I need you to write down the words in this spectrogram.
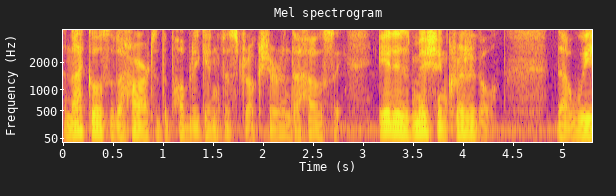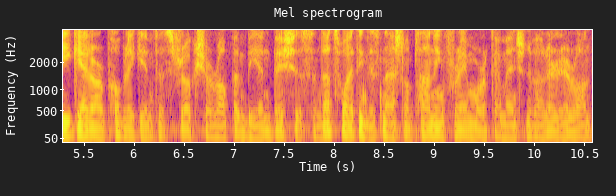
and that goes to the heart of the public infrastructure and the housing. It is mission critical that we get our public infrastructure up and be ambitious. And that's why I think this national planning framework I mentioned about earlier on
